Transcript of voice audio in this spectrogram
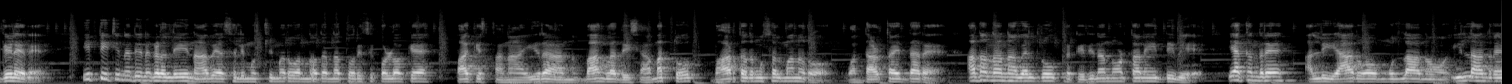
ಗೆಳೆಯರೆ, ಇತ್ತೀಚಿನ ದಿನಗಳಲ್ಲಿ ನಾವೇ ಅಸಲಿ ಮುಸ್ಲಿಮರು ಅನ್ನೋದನ್ನು ತೋರಿಸಿಕೊಳ್ಳೋಕೆ ಪಾಕಿಸ್ತಾನ, ಇರಾನ್, ಬಾಂಗ್ಲಾದೇಶ ಮತ್ತು ಭಾರತದ ಮುಸಲ್ಮಾನರು ಒದ್ದಾಡ್ತಾ ಇದ್ದಾರೆ. ಅದನ್ನು ನಾವೆಲ್ಲರೂ ಪ್ರತಿದಿನ ನೋಡ್ತಾನೆ ಇದ್ದೀವಿ. ಯಾಕಂದರೆ ಅಲ್ಲಿ ಯಾರೋ ಮುಲ್ಲಾನೋ ಇಲ್ಲಾಂದರೆ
